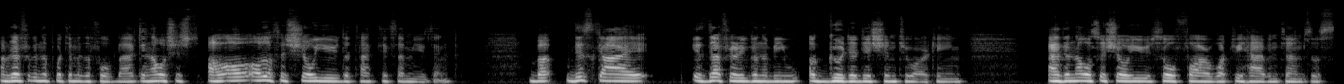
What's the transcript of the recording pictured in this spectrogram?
I'm definitely going to put him as a fullback, and I'll just I'll, I'll also show you the tactics I'm using. But this guy is definitely going to be a good addition to our team. And then I'll also show you so far what we have in terms of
